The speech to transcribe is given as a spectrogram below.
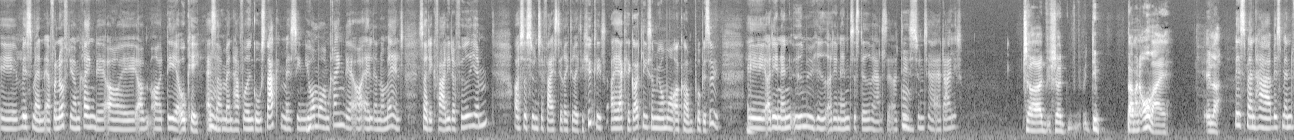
ja. øh, hvis man er fornuftig omkring det, og, øh, og, og det er okay. Altså, mm. man har fået en god snak med sin jordmor omkring det, og alt er normalt, så er det ikke farligt at føde hjemme. Og så synes jeg faktisk, det er rigtig, rigtig hyggeligt, og jeg kan godt lide som jordmor at komme på besøg. Mm. Øh, og det er en anden ydmyghed, og det er en anden tilstedeværelse, og det mm. synes jeg er dejligt. Så, så det bør man overveje, eller... Hvis man har, hvis man,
